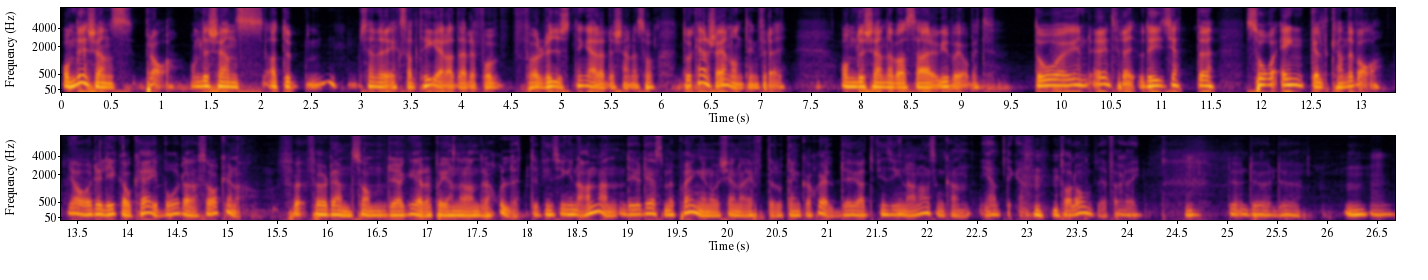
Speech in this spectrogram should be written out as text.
Om det känns bra, om det känns att du känner dig exalterad eller får, får rysningar eller känner så, då kanske det är någonting för dig. Om du känner bara så här, gud vad jobbigt, då är det inte för dig. Och det är jätte, så enkelt kan det vara. Ja, och det är lika okej, båda sakerna. För, för den som reagerar på ena eller andra hållet. Det finns ju ingen annan. Det är ju det som är poängen att känna efter och tänka själv. Det är ju att det finns ingen annan som kan egentligen tala om det för dig. Mm. Du, du, du. Mm. Mm.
